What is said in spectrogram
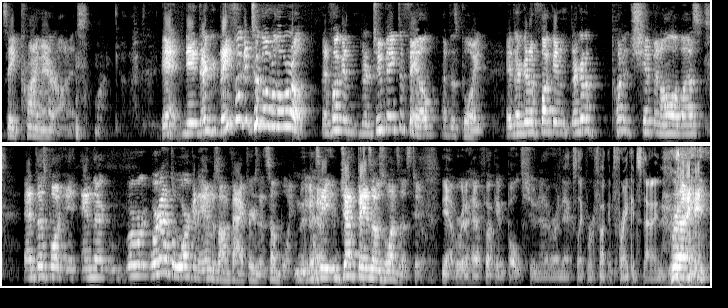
say prime air on it Oh My God. yeah, dude, they fucking took over the world. They fucking they're too big to fail at this point, and they're gonna fucking they're gonna put a chip in all of us at this point, and they're we're, we're gonna have to work in Amazon factories at some point because he, Jeff Bezos wants us to. Yeah, we're gonna have fucking bolts shooting out of our necks like we're fucking Frankenstein. Right.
